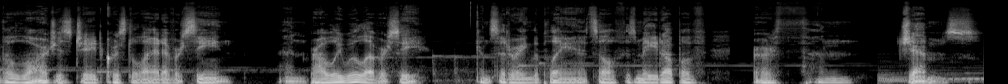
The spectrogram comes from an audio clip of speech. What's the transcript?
the largest jade crystal I had ever seen, and probably will ever see, considering the plane itself is made up of earth and gems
